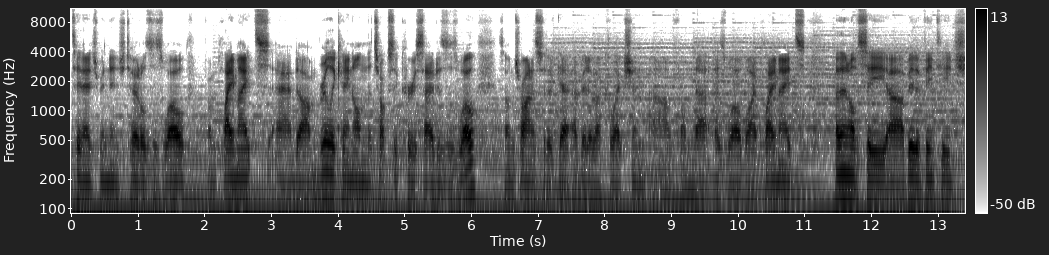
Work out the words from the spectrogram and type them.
Teenage Mutant Ninja Turtles as well from Playmates and um, really keen on the Toxic Crusaders as well. So I'm trying to sort of get a bit of a collection from that as well by Playmates. And then obviously uh, a bit of vintage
